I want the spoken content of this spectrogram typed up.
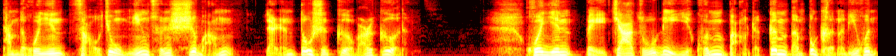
他们的婚姻早就名存实亡，两人都是各玩各的，婚姻被家族利益捆绑着，根本不可能离婚。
